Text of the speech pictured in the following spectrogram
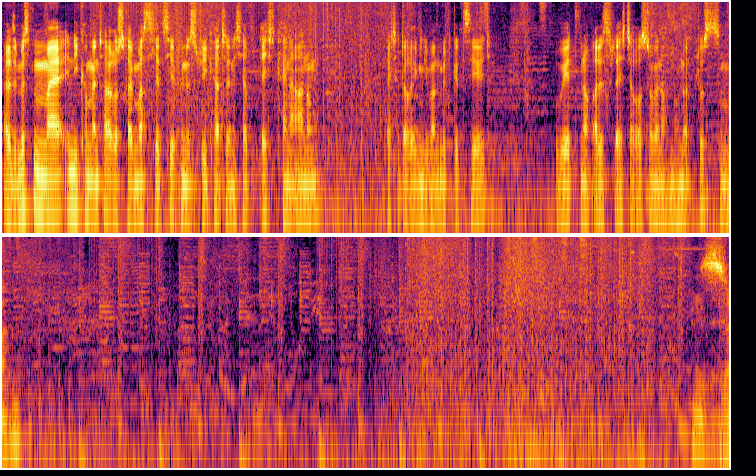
Also müssten wir mal in die Kommentare schreiben, was ich jetzt hier für eine Streak hatte. Ich habe echt keine Ahnung. Vielleicht hat auch irgendjemand mitgezählt. Wo wir jetzt noch alles vielleicht daraus sogar noch ein 100 plus zu machen. So.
